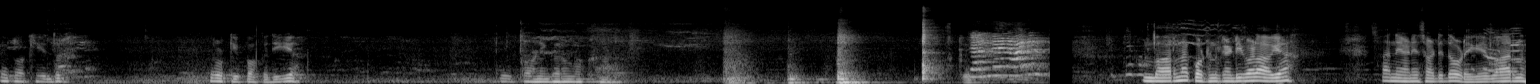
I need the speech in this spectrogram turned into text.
ਤੇ ਬਾਕੀ ਇੱਧਰ ਰੋਟੀ ਪੱਕਦੀ ਆ ਤੇ ਪਾਣੀ ਗਰਮ ਰੱਖਣਾ। ਬਾਹਰ ਨਾ ਕਾਟਨ ਕੈਂਡੀ ਵਾਲਾ ਆ ਗਿਆ। ਆ ਨਿਆਣੇ ਸਾਡੇ ਦੌੜੇ ਗਏ ਬਾਹਰ ਨੂੰ।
